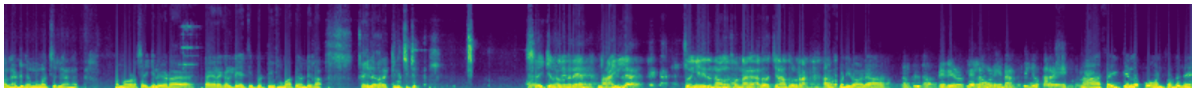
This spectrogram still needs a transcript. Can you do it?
விளையாட்டு ஜாமெல்லாம் வச்சுருக்காங்க. நம்மளோட சைக்கிளோட டயரை கழட்டியாச்சு இப்போ டியூப் மாற்ற வேண்டியதான் கையில் வர கிழிச்சிட்டு. சைக்கிள் தலைவரே நான் இல்லை. ஸோ இங்கே இருந்தவங்க சொன்னாங்க. அதை வச்சு நான் சொல்கிறேன் அரெஸ்ட் பண்ணிடுவாங்களா? பெரிய நான் சைக்கிளில் போவேன்னு சொன்னது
